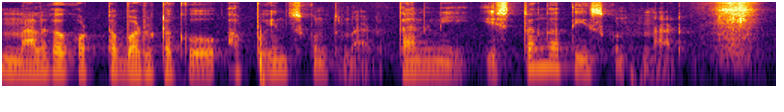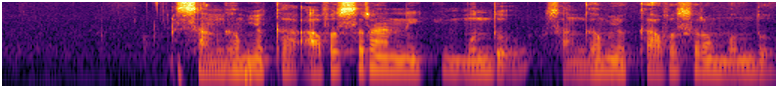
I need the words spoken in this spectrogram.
నలగగొట్టబడుటకు అప్పగించుకుంటున్నాడు. దానిని ఇష్టంగా తీసుకుంటున్నాడు. సంఘం యొక్క అవసరానికి ముందు సంఘం యొక్క అవసరం ముందు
